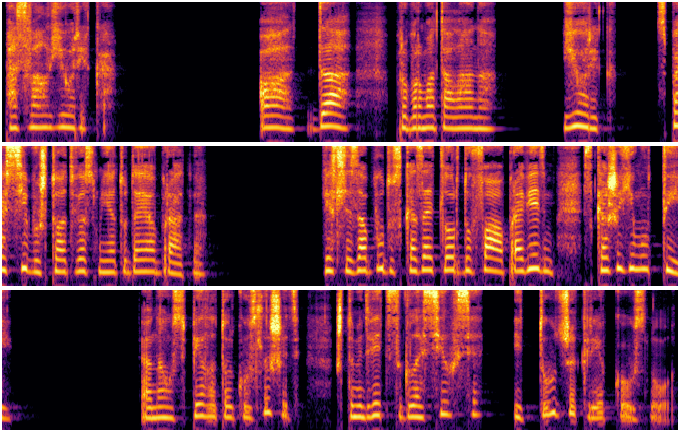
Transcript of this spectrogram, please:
позвал Йорика». «А, да», — пробормотала она. «Йорик, Спасибо, что отвез меня туда и обратно. Если забуду сказать лорду Фао про ведьм, скажи ему ты». Она успела только услышать, что медведь согласился и тут же крепко уснула.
